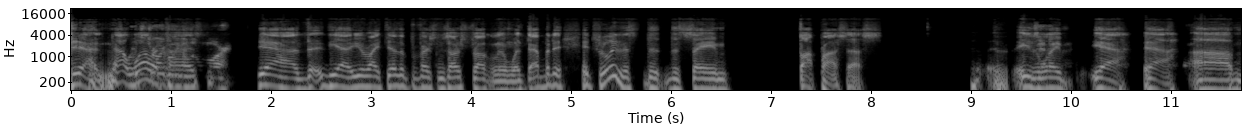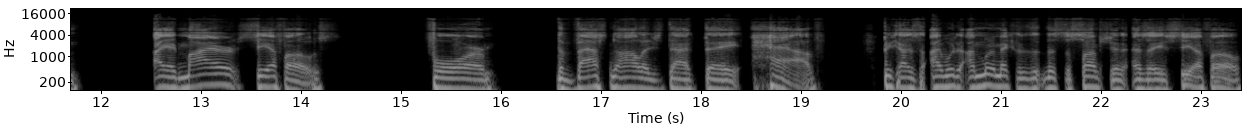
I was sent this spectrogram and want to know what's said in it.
Yeah, not well at yeah the, yeah you're right. The other professions are struggling with that but it, it's really the, the, the same thought process. Either way, yeah, yeah. Um, I admire CFOs for the vast knowledge that they have because I would I'm going to make this assumption as a CFO,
